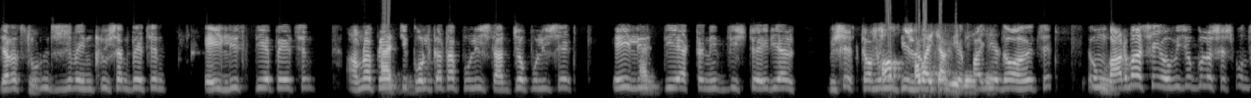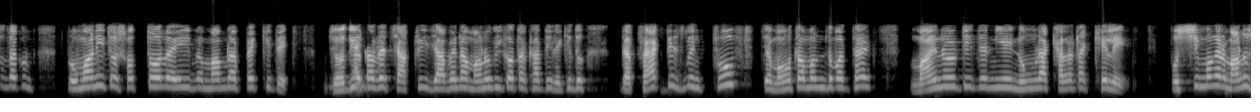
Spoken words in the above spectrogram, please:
যারা স্টুডেন্ট হিসেবে ইনক্লুশন পেয়েছেন এই লিস্ট দিয়ে পেয়েছেন। আমরা পেয়েছি কলকাতা পুলিশ রাজ্য পুলিশে। এই লিস্ট দিয়ে একটা নির্দিষ্ট এরিয়ার বিশেষ কমিউনিটি লোকজনকে পাইয়ে দেওয়া হয়েছে এবং বারবার সেই অভিযোগগুলো শেষ পর্যন্ত দেখুন প্রমাণিত সত্য হলো এই মামলার প্রেক্ষিতে। যদিও তাদের চাকরি যাবে না মানবিকতার খাতিরে কিন্তু the fact is been proof যে মমতা বন্দ্যোপাধ্যায় মাইনরিটিদের নিয়ে এই নোংরা খেলাটা খেলে। পশ্চিমবঙ্গের মানুষ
